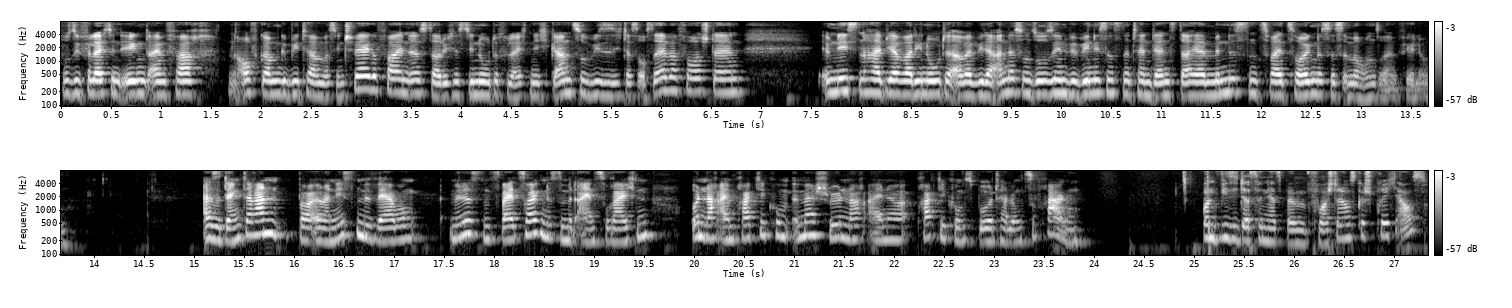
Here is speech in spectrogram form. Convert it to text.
wo Sie vielleicht in irgendeinem Fach ein Aufgabengebiet haben, was Ihnen schwer gefallen ist. Dadurch ist die Note vielleicht nicht ganz so, wie Sie sich das auch selber vorstellen. Im nächsten Halbjahr war die Note aber wieder anders und so sehen wir wenigstens eine Tendenz. Daher mindestens zwei Zeugnisse ist immer unsere Empfehlung. Also denkt daran, bei eurer nächsten Bewerbung mindestens zwei Zeugnisse mit einzureichen und nach einem Praktikum immer schön nach einer Praktikumsbeurteilung zu fragen. Und wie sieht das denn jetzt beim Vorstellungsgespräch aus?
